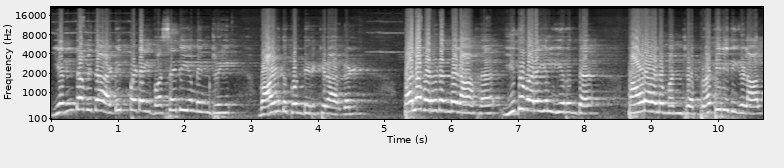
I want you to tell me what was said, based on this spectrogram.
எந்தவித அடிப்படை வசதியுமின்றி வாழ்ந்து கொண்டிருக்கிறார்கள். பல வருடங்களாக இதுவரையில் இருந்த பாராளுமன்ற பிரதிநிதிகளால்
